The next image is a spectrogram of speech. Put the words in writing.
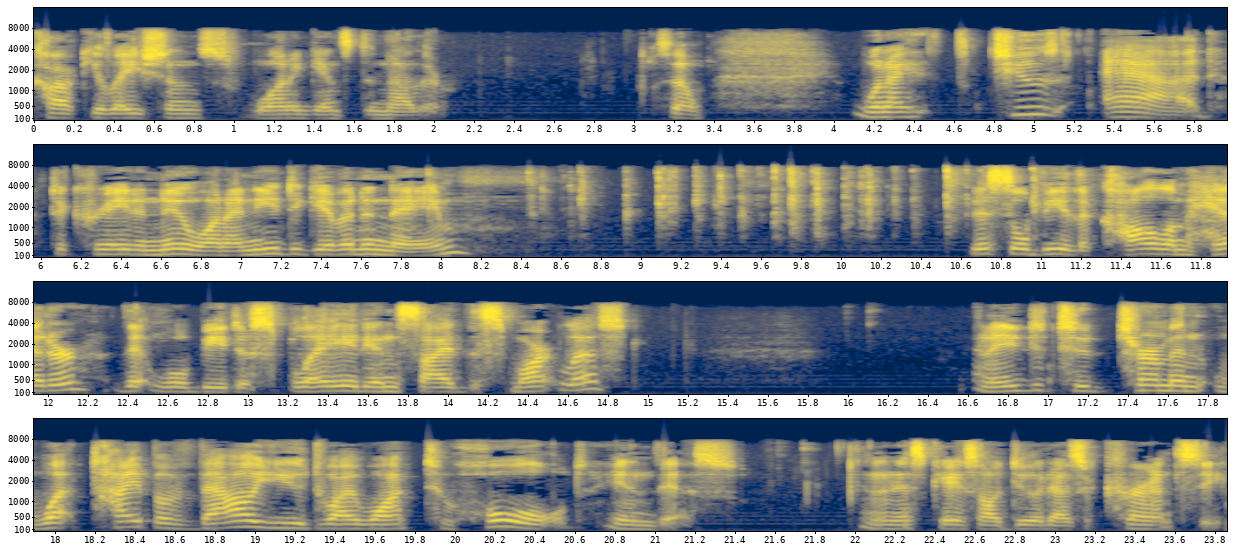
calculations one against another. So when I choose add to create a new one, I need to give it a name. This will be the column header that will be displayed inside the smart list. And I need to determine what type of value do I want to hold in this. And in this case, I'll do it as a currency.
